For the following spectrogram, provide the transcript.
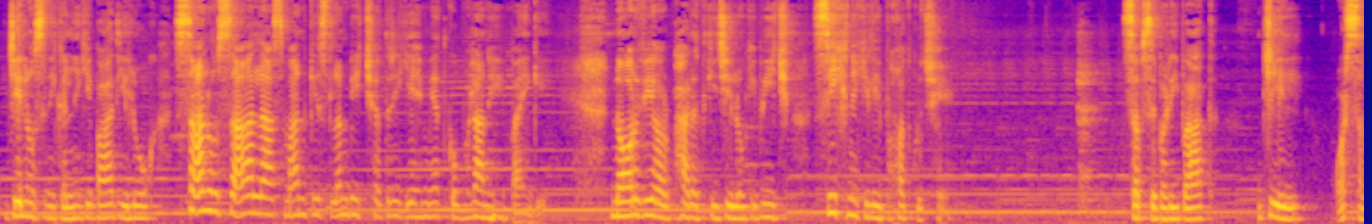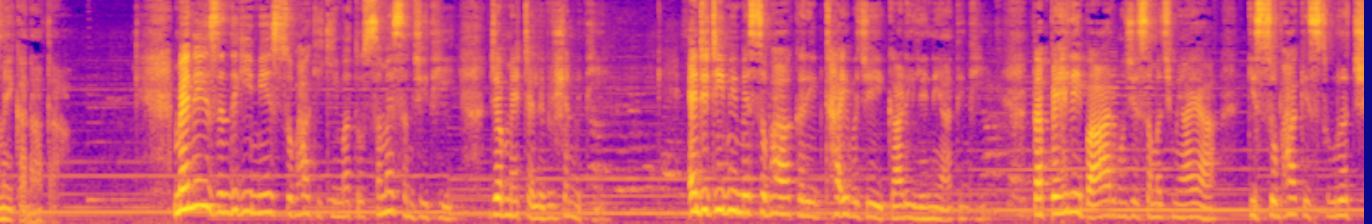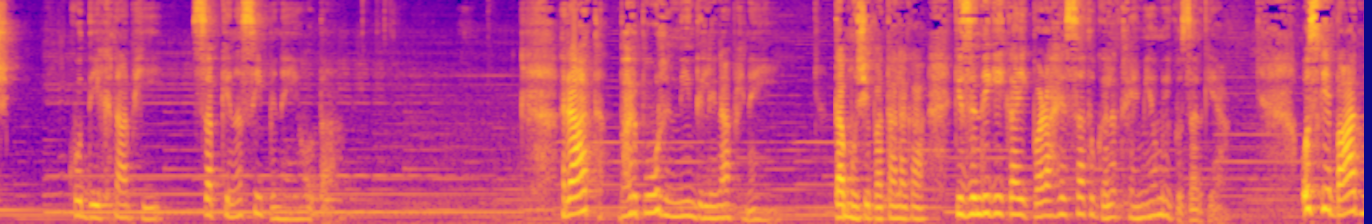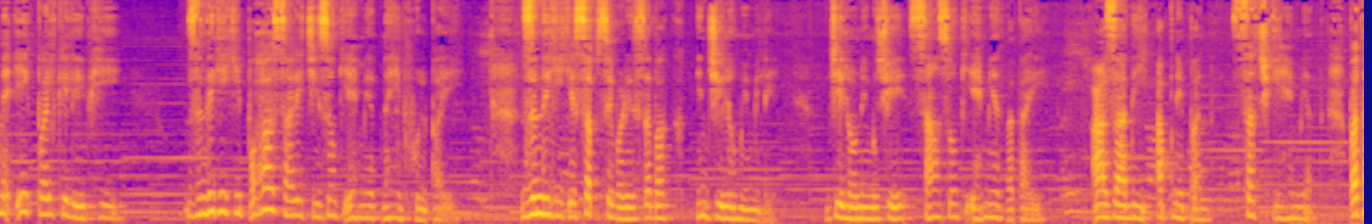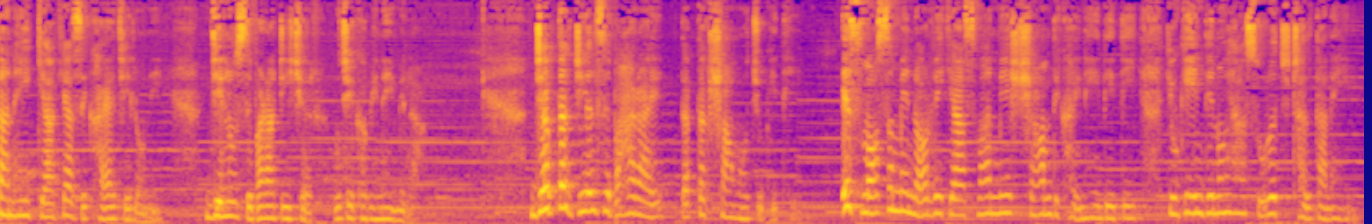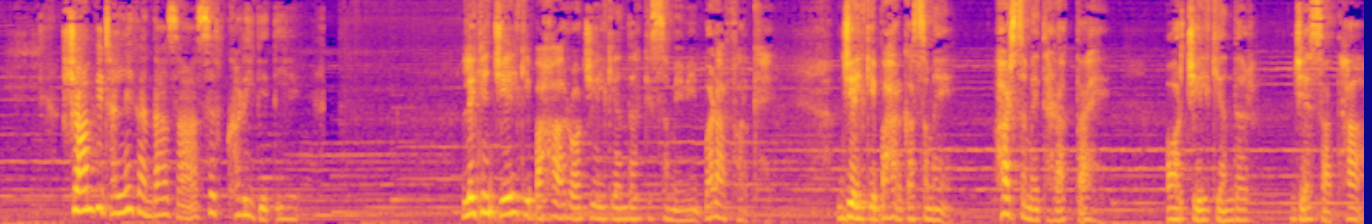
जेलों से निकलने के बाद ये लोग सालों साल आसमान की इस लंबी छतरी की अहमियत को भुला नहीं पाएँगे। नॉर्वे और भारत की जेलों के बीच सीखने के लिए बहुत कुछ है। सबसे बड़ी बात, जेल और समय का नाता। मैंने ज़िंदगी में सुबह की कीमत उस समय समझी थी जब मैं टेलीविज़न में थी। एनडीटीवी में सुबह करीब ढाई बजे गाड़ी लेने आती थी। तब पहली बार मुझे समझ में आया कि सुबह के सूरज को देखना भी सबके नसीब में नहीं होता। रात भरपूर नींद लेना भी नहीं। तब मुझे पता लगा कि ज़िंदगी का एक बड़ा हिस्सा तो गलत फहमियों में गुजर गया। उसके बाद मैं एक पल के लिए भी ज़िंदगी की बहुत सारी चीज़ों की अहमियत नहीं भूल पाई। ज़िंदगी के सबसे बड़े सबक इन जेलों में मिले। जेलों ने मुझे सांसों की अहमियत बताई। आज़ादी, अपनेपन, सच की अहमियत। पता नहीं क्या क्या सिखाया जेलों ने। जेलों से बड़ा टीचर मुझे कभी नहीं मिला। जब तक जेल से बाहर आए, तब तक शाम हो चुकी थी। इस मौसम में नॉर्वे के आसमान में शाम दिखाई नहीं देती, क्योंकि इन दिनों यहाँ सूरज ढलता नहीं। शाम की ढलने का अंदाज़ा सिर्फ़ खड़ी देती है। लेकिन जेल के बाहर और जेल के अंदर के समय में बड़ा फ़र्क है। जेल के बाहर का समय हर समय धड़कता है और जेल के अंदर जैसा था,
